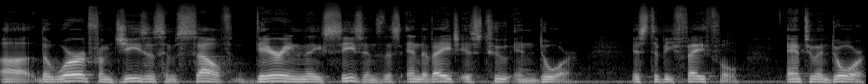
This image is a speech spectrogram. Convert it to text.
uh, the word from Jesus himself during these seasons, this end of age, is to endure, is to be faithful and to endure.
